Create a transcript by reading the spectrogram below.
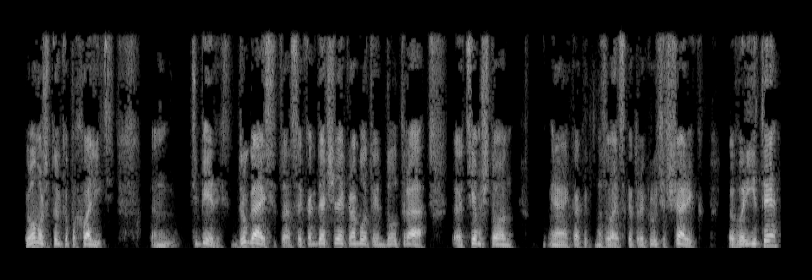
его можно только похвалить. Теперь другая ситуация, когда человек работает до утра э, тем, что он, э, как это называется, который крутит шарик в варьете,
